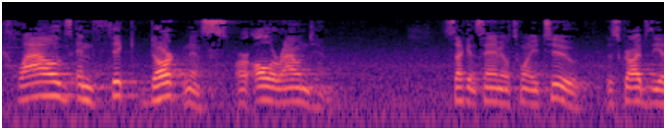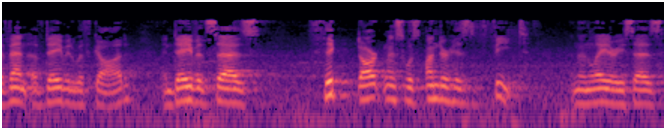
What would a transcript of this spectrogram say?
Clouds and thick darkness are all around him. 2 Samuel 22 describes the event of David with God, and David says, Thick darkness was under his feet. And then later he says,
